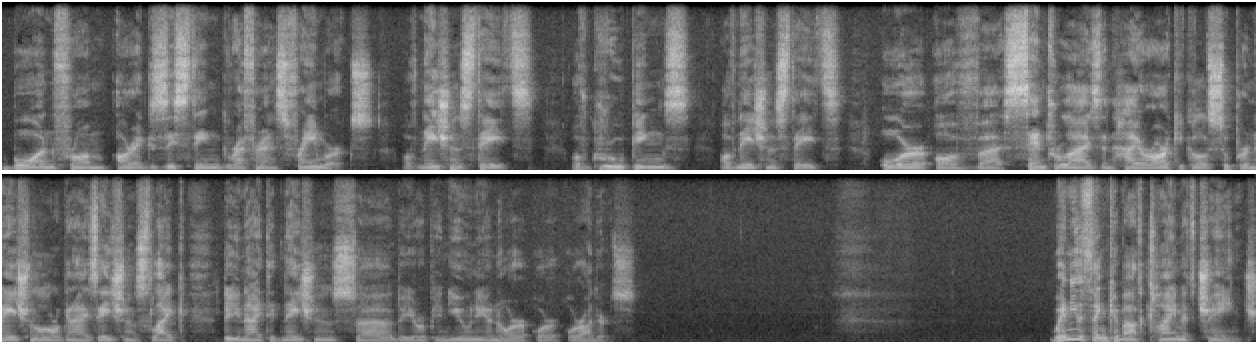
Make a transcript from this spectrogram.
born from our existing reference frameworks of nation states, of groupings of nation states, or of uh, centralized and hierarchical supranational organizations like the United Nations, uh, the European Union, or, or, or others. When you think about climate change,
